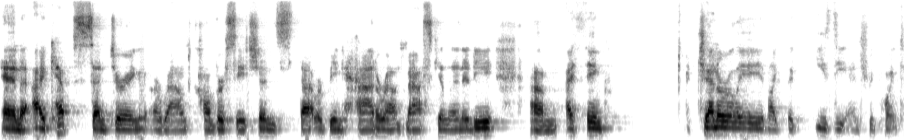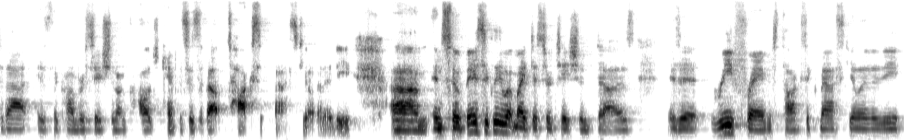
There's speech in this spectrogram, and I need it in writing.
And I kept centering around conversations that were being had around masculinity. Um, I think generally like the easy entry point to that is the conversation on college campuses about toxic masculinity. Um, and so basically what my dissertation does is it reframes toxic masculinity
